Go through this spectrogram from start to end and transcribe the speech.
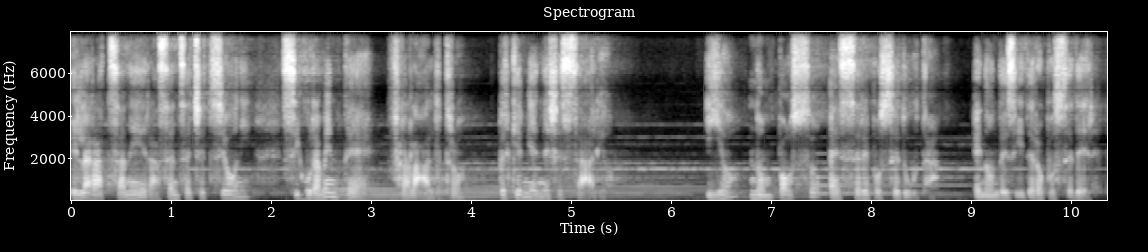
e la razza nera senza eccezioni, sicuramente è, fra l'altro, perché mi è necessario. Io non posso essere posseduta e non desidero possedere.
